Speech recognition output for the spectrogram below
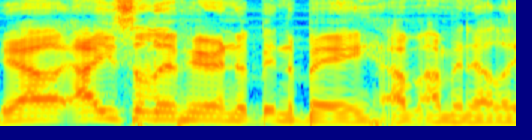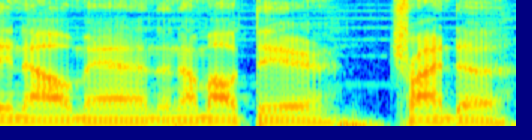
Yeah, I used to live here in the in the Bay. I'm I'm in LA now, man, and I'm out there trying to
